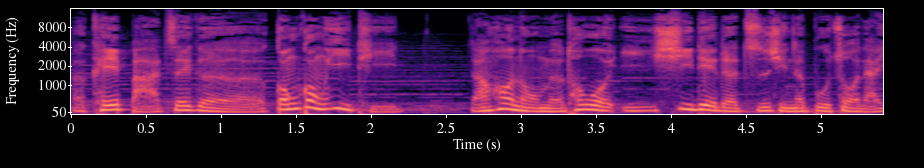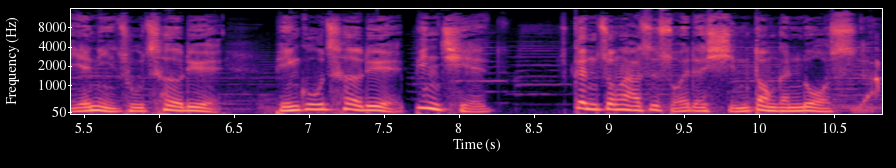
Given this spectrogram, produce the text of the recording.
呃可以把这个公共议题，然后呢，我们有透过一系列的执行的步骤来演拟出策略、评估策略，并且更重要是所谓的行动跟落实啊。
